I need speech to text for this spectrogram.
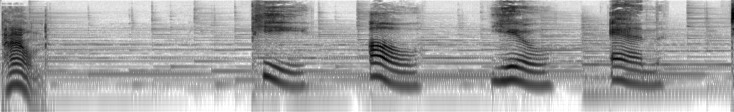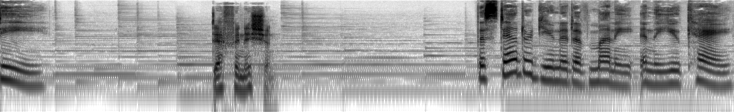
Pound. P. O. U. N. D. Definition The standard unit of money in the UK,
